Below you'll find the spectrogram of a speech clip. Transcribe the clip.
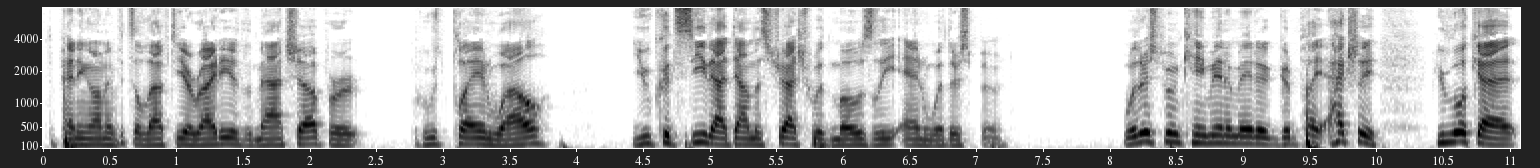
depending on if it's a lefty or righty or the matchup or who's playing well. You could see that down the stretch with Moseley and Witherspoon. Witherspoon came in and made a good play. Actually, if you look at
